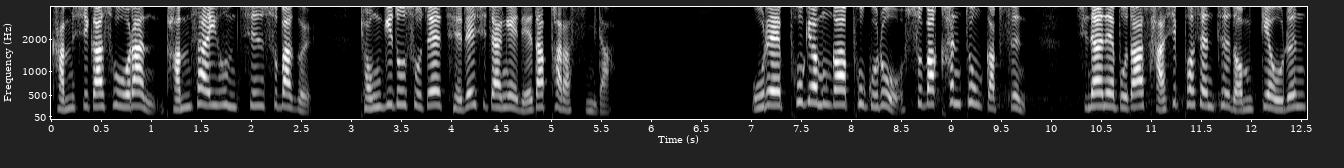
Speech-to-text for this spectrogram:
감시가 소홀한 밤사이 훔친 수박을 경기도 소재 재래시장에 내다 팔았습니다. 올해 폭염과 폭우로 수박 한 통 값은 지난해보다 40% 넘게 오른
